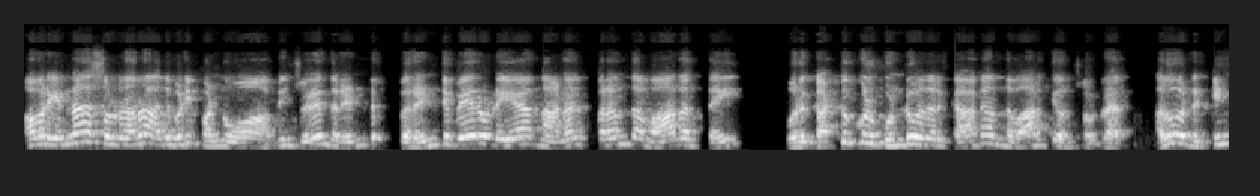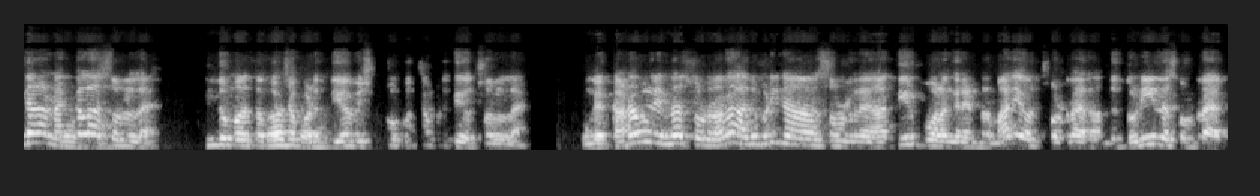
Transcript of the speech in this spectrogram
அவர் என்ன சொல்றாரோ அதுபடி பண்ணுவோம் அப்படின்னு சொல்லி இந்த ரெண்டு ரெண்டு பேருடைய அந்த அனல் பிறந்த வாதத்தை ஒரு கட்டுக்குள் கொண்டு வருவதற்காக அந்த வார்த்தையை அவர் சொல்றாரு அதுவும் ஒரு கிண்டலா நக்கலா சொல்லல இந்து மதத்தை Okay. கொச்சப்படுத்தியோ விஷ்ணு கொச்சப்படுத்தியோ சொல்லல உங்க கடவுள் என்ன சொல்றாரோ அதுபடி நான் சொல்றேன் நான் தீர்ப்பு வழங்குறேன்ற மாதிரி அவர் சொல்றாரு அந்த துணியில சொல்றாரு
